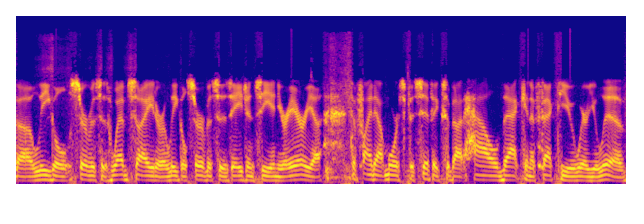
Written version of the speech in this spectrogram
uh, legal services website or a legal services agency in your area to find out more specifics about how that can affect you where you live.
